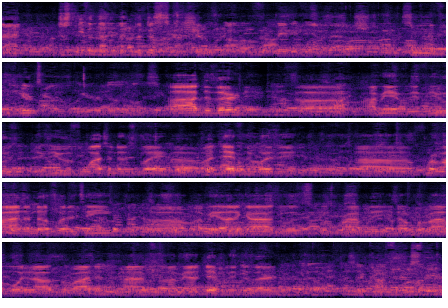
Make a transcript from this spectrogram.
that, just even that, that the discussion of maybe being someone of your talent and your abilities? Uh, I deserved it. Uh, I mean, if, if you was if you was watching us play, um, I definitely wasn't uh, providing enough for the team. Um, I mean, other guys was, was probably you know providing more than I was providing at the time. So I mean, I definitely deserved it. Is it a confidence thing?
